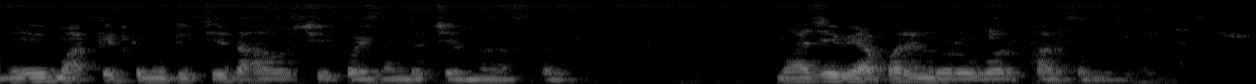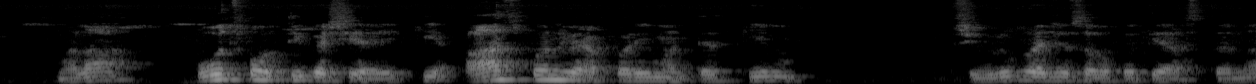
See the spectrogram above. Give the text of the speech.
मी मार्केट कमिटीची दहा वर्षी पहिल्यांदा चेअरमन असताना माझे व्यापाऱ्यांबरोबर फार संबंध मला पोचपावती कशी आहे की आज पण व्यापारी म्हणतात की शिवरूपराजे सभापती असताना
